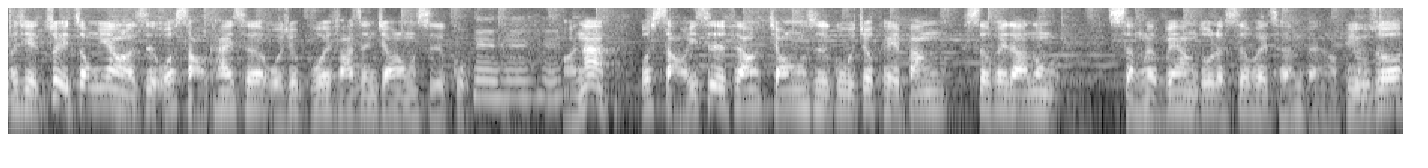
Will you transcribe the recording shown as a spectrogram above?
而且最重要的是，我少开车，我就不会发生交通事故。嗯嗯嗯。好，那我少一次交交通事故，就可以帮社会大众省了非常多的社会成本哦。比如说，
